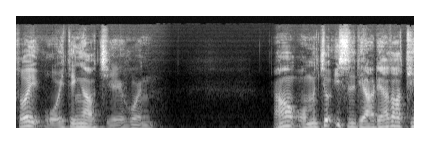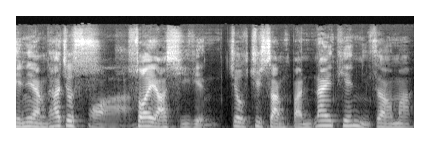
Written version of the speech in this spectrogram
所以我一定要结婚。然后我们就一直聊聊到天亮，他就刷牙洗脸就去上班。那一天你知道吗？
